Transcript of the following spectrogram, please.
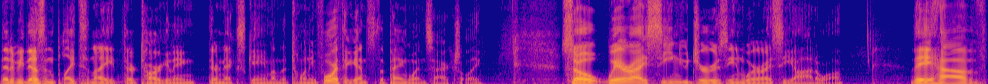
that if he doesn't play tonight, they're targeting their next game on the 24th against the Penguins, actually. So, where I see New Jersey and where I see Ottawa, they have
